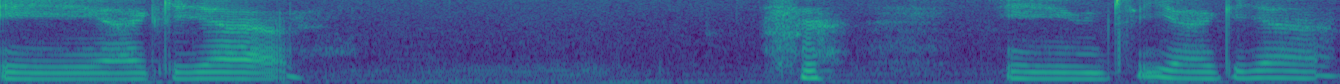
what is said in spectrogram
eh, a aquella... eh, sí, a aquella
